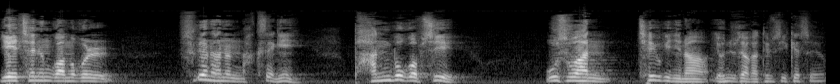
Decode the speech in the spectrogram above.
예체능 과목을 수련하는 학생이 반복 없이 우수한 체육인이나 연주자가 될 수 있겠어요?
